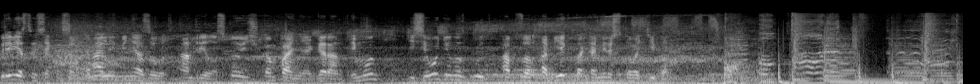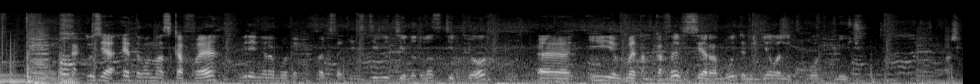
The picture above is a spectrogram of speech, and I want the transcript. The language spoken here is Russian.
Приветствую всех на своем канале, меня зовут Андрей Лоскович, компания Гарант Ремонт и сегодня у нас будет обзор объекта коммерческого типа. Так, друзья, это у нас кафе, время работы кафе, кстати, с 9 до 23 э, и в этом кафе все работы мы делали под ключ. Пошли.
